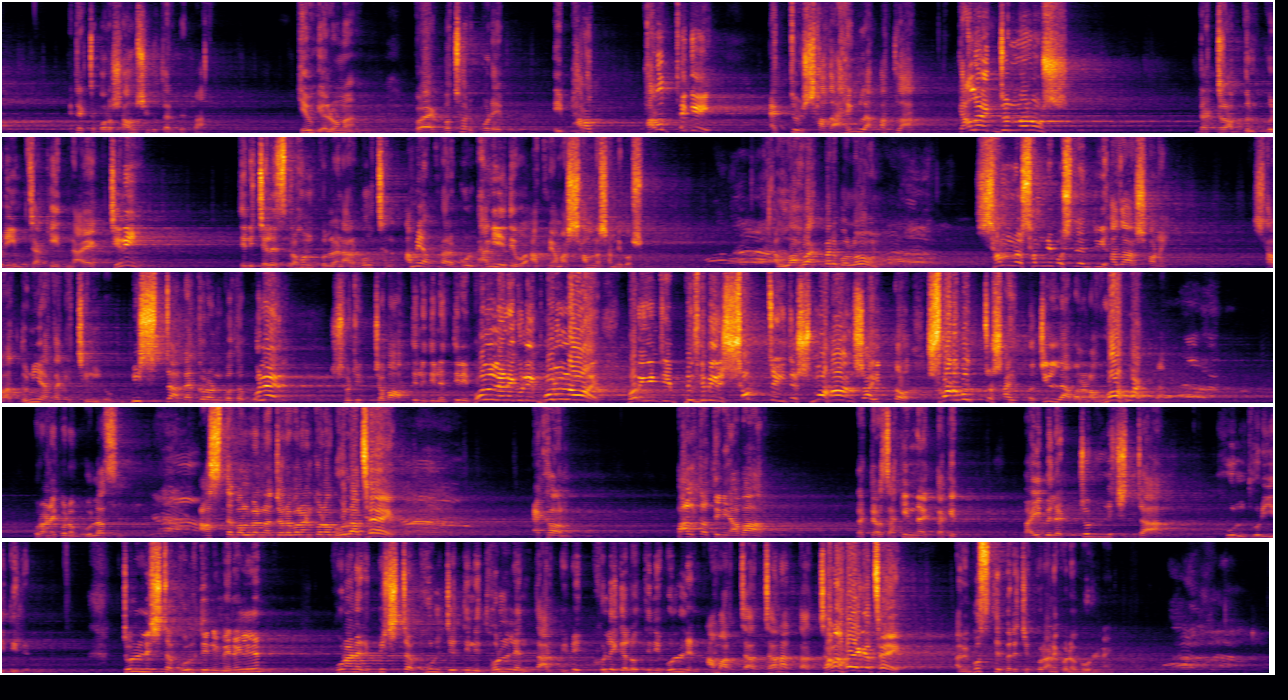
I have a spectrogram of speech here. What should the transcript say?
এটা একটা বড় সাহসিকতার ব্যাপার। কেউ গেল না। কয়েক বছর পরে এই ভারত ভারত থেকে একজন সাদা হেংলা পাতলা, কালো একজন মানুষ। ডক্টর আব্দুল করিম জাকির নায়েক যিনি, তিনি চ্যালেঞ্জ গ্রহণ করলেন আর বলছেন, আমি আপনার ভুল ভাঙিয়ে দেব, আপনি আমার সামনাসামনি বসুন। আল্লাহ একবার বলুন, সামনাসামনি বসলেন দুই হাজার সনে। সারা দুনিয়া তাকে চিনল। বিশটা ব্যাকরণগত ভুলের সঠিক জবাব তিনি দিলেন। তিনি বললেন, এগুলি ভুল নয়, বরং এটি পৃথিবীর সবচেয়ে মহান সাহিত্য, সর্বোচ্চ সাহিত্য। চিল্লা বলেন, আল্লাহ একবার কোরআনে কোনো ভুল আছে? আসতে বলবেন না, জোরে বলেন, কোনো ভুল আছে? এখন পাল্টা তিনি আবার ডাক্তার জাকির নায়ক তাকে বাইবেলের চল্লিশটা ভুল ধরিয়ে দিলেন। চল্লিশটা ভুল তিনি মেনে নিলেন। কোরআনের বিশটা ভুল যে তিনি ধরলেন, তার বিবেক খুলে গেল। তিনি বললেন, আমার যা জানার তা জানা হয়ে গেছে। আমি বুঝতে পেরেছি কোরআনে কোনো ভুল নাই।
